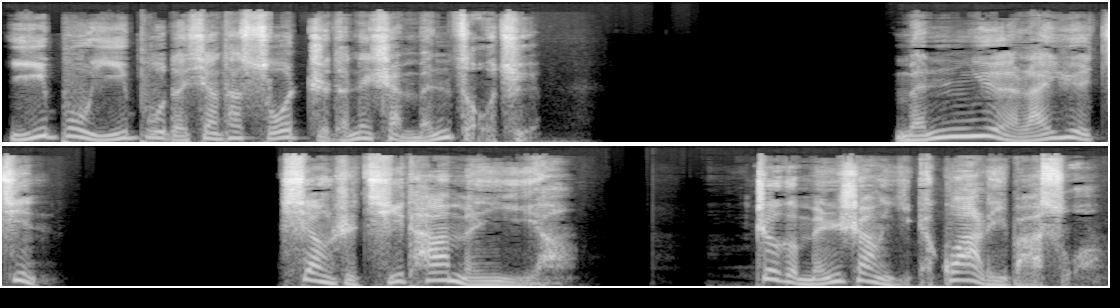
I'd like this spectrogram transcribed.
一步一步的向他所指的那扇门走去。门越来越近，像是其他门一样，这个门上也挂了一把锁，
